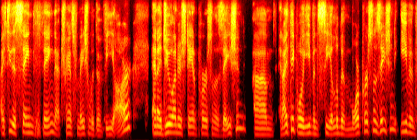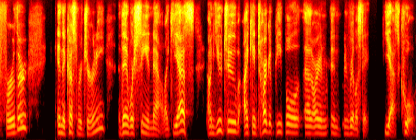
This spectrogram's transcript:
I see the same thing, that transformation with the VR, and I do understand personalization. Um, and I think we'll even see a little bit more personalization even further in the customer journey than we're seeing now. Like, yes, on YouTube, I can target people that are in, in, in, real estate. Yes, cool.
